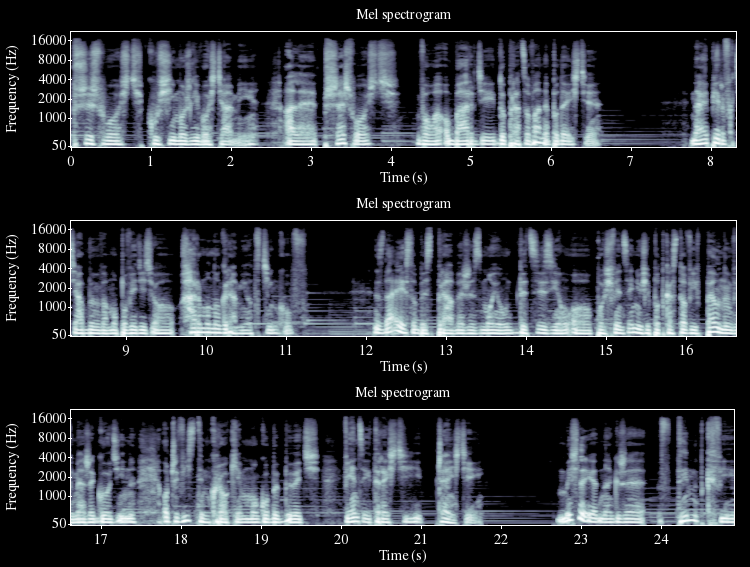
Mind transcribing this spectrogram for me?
przyszłość kusi możliwościami, ale przeszłość woła o bardziej dopracowane podejście. Najpierw chciałbym Wam opowiedzieć o harmonogramie odcinków. Zdaję sobie sprawę, że z moją decyzją o poświęceniu się podcastowi w pełnym wymiarze godzin, oczywistym krokiem mogłoby być więcej treści częściej. Myślę jednak, że w tym tkwi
